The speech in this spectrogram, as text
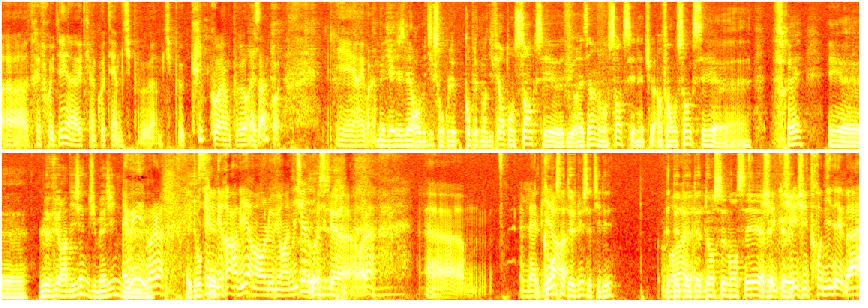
euh, très fruitée avec un côté un petit peu, un petit peu cric, quoi, un peu raisin, quoi. Et, et voilà. Mais les aromatiques sont complè- complètement différentes. On sent que c'est euh, du raisin, on sent que c'est naturel. Enfin, on sent que c'est euh, frais et levure indigène, j'imagine. Et oui, voilà. Et donc, c'est une des rares bières en levure indigène parce que voilà. comment ça t'est venu cette idée? De- Ouais. de- de- d'ensemencer j'ai, avec. euh, j'ai- trop d'idées. Bah,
